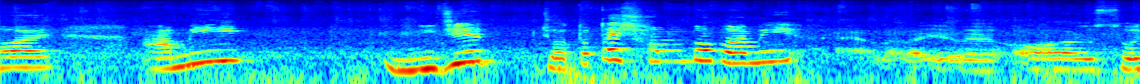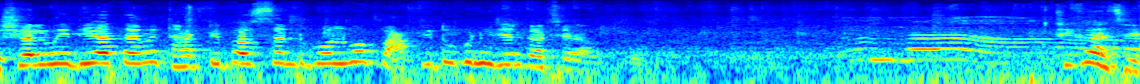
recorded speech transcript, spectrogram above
হয় আমি নিজের যতটা সম্ভব আমি সোশ্যাল মিডিয়াতে আমি থার্টি পার্সেন্ট বলব, বাকিটুকু নিজের কাছে রাখব। ঠিক আছে?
